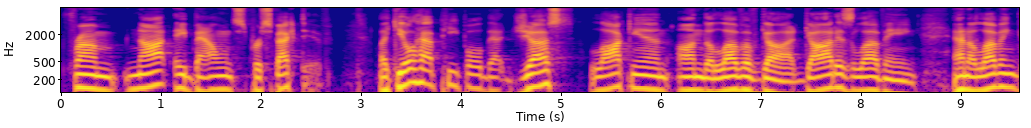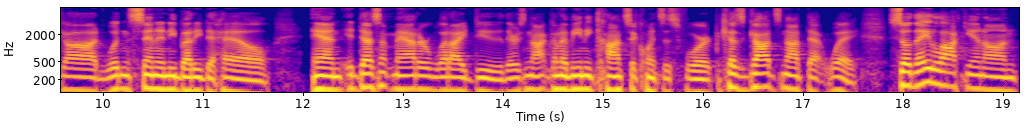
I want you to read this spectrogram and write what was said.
from not a balanced perspective. Like you'll have people that just lock in on the love of God. God is loving, and a loving God wouldn't send anybody to hell. And it doesn't matter what I do, there's not going to be any consequences for it because God's not that way. So they lock in on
